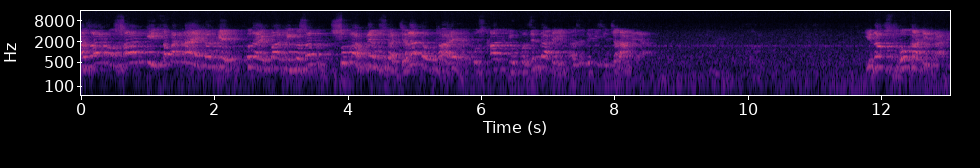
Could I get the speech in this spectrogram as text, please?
हज़ारों साल की तमन्नाएँ करके। खुदा पाक की कसम, सुबह में उसका जलाता उठा है, उस खाद के ऊपर ज़िंदा नहीं था ज़िंदगी से चला गया। ये नफ्स धोखा देता है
